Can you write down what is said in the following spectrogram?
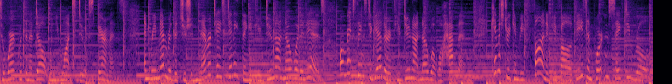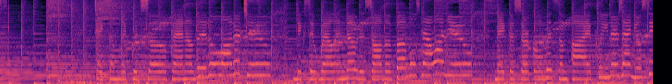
to work with an adult when you want to do experiments. And remember that you should never taste anything if you do not know what it is, or mix things together if you do not know what will happen. Chemistry can be fun if you follow these important safety rules. Take some liquid soap and a little water too. Mix it well and notice all the bubbles now on you. Make a circle with some pipe cleaners and you'll see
